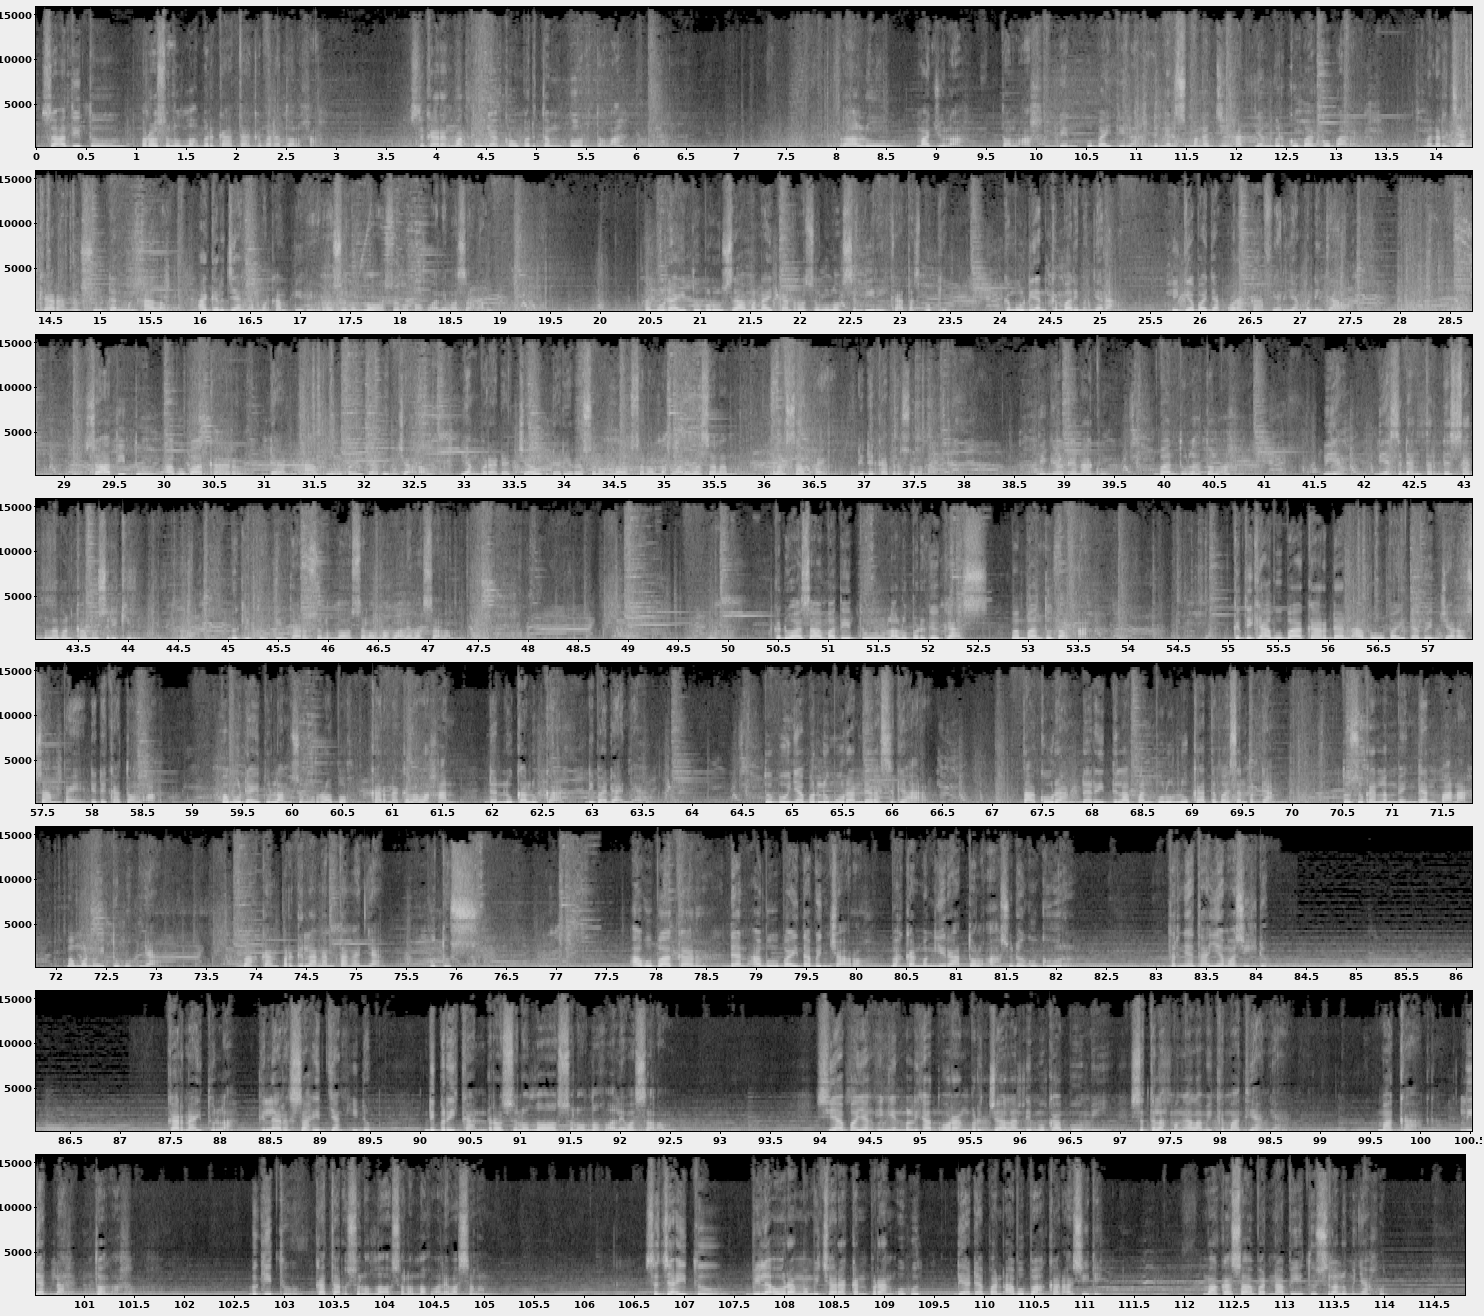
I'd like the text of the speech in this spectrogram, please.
Saat itu Rasulullah berkata kepada Tolhah, sekarang waktunya kau bertempur, Tolhah. Lalu majulah Tol'ah bin Ubaidillah dengan semangat jihad yang berkobar-kobar, menerjang ke arah musuh dan menghalau agar jangan menghampiri Rasulullah SAW. Pemuda itu berusaha menaikkan Rasulullah sendiri ke atas bukit, kemudian kembali menyerang, hingga banyak orang kafir yang meninggal. Saat itu Abu Bakar dan Abu Ubaidah bin Jarrah yang berada jauh dari Rasulullah SAW telah sampai di dekat Rasulullah. Tinggalkan aku, bantulah Tol'ah. Lihat, dia sedang terdesak melawan kaum musyrikin. Begitu pinta Rasulullah Shallallahu Alaihi Wasallam. Kedua sahabat itu lalu bergegas membantu Tol'ah. Ketika Abu Bakar dan Abu Ubaidah bin Jarrah sampai di dekat Tol'ah, pemuda itu langsung roboh karena kelelahan dan luka-luka di badannya. Tubuhnya berlumuran darah segar tak kurang dari 80 luka tebasan pedang, tusukan lembing dan panah memenuhi tubuhnya. Bahkan pergelangan tangannya putus. Abu Bakar dan Abu Ubaidah bin Jarrah bahkan mengira Tol'ah sudah gugur. Ternyata ia masih hidup. Karena itulah gelar syahid yang hidup diberikan Rasulullah Shallallahu Alaihi Wasallam. Siapa yang ingin melihat orang berjalan di muka bumi setelah mengalami kematiannya, maka lihatlah Tolah. Begitu kata Rasulullah Shallallahu Alaihi Wasallam. Sejak itu, bila orang membicarakan perang Uhud di hadapan Abu Bakar As-Siddiq, maka sahabat Nabi itu selalu menyahut,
